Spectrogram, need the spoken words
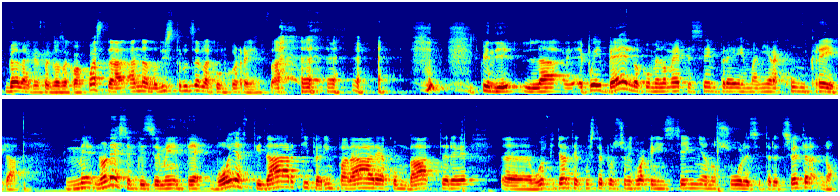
Bella questa cosa qua. Qua sta andando a distruggere la concorrenza. Quindi, la... e poi è bello come lo mette sempre in maniera concreta me, non è semplicemente vuoi affidarti per imparare a combattere, eh, vuoi affidarti a queste persone qua che insegnano sole, eccetera, eccetera. No,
